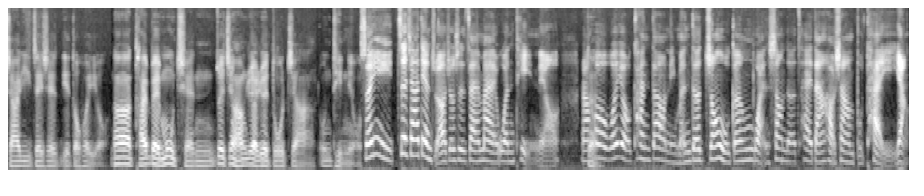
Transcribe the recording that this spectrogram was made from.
嘉义这些也都会有。那台北目前最近好像越来越多家温体牛，所以这家店主要就是在卖温体牛。然后我有看到你们的中午跟晚上的菜单好像不太一样，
